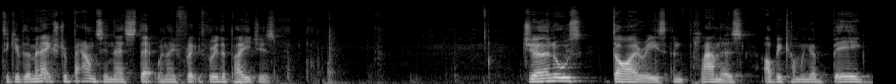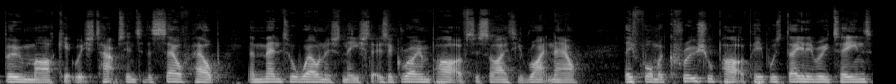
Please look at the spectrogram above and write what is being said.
to give them an extra bounce in their step when they flick through the pages. Journals, diaries, and planners are becoming a big boom market which taps into the self help and mental wellness niche that is a growing part of society right now. They form a crucial part of people's daily routines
